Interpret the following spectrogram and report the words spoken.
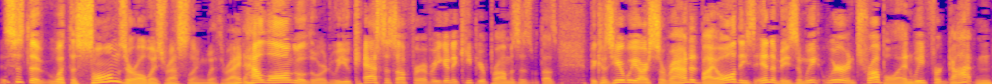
This is the what the Psalms are always wrestling with, right? How long, O Lord, will you cast us off forever? Are you going to keep your promises with us? Because here we are surrounded by all these enemies, and we, we're in trouble, and we've forgotten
